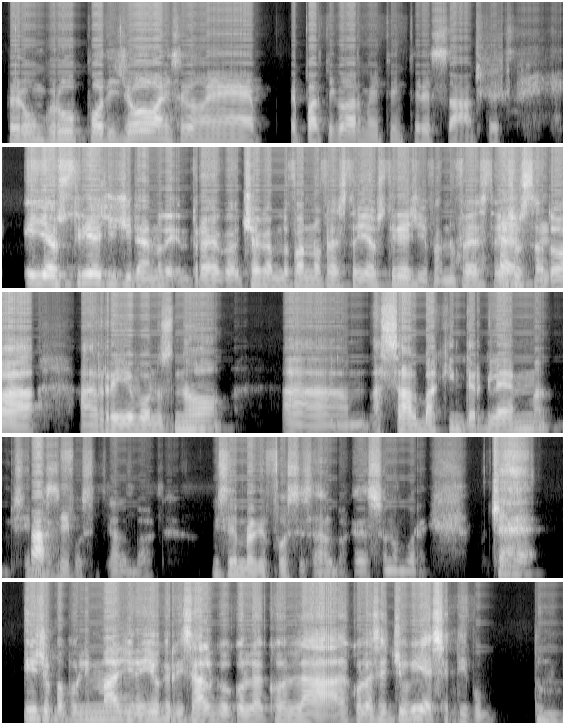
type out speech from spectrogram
per un gruppo di giovani secondo me è particolarmente interessante. E gli austriaci ci danno dentro, eh? cioè quando fanno festa gli austriaci fanno festa. Io Eh, sono sì. stato a, a Ravon Snow, a, a Salbach Interglam, mi sembra Ah, che sì. fosse Salbach, mi sembra che fosse Salbach, adesso non vorrei. Cioè, io ho proprio l'immagine, io che risalgo con la, con la, con la seggiovia e sentivo... Dum,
